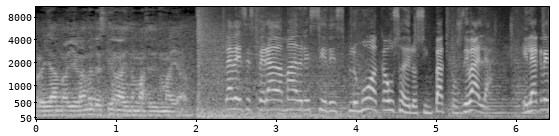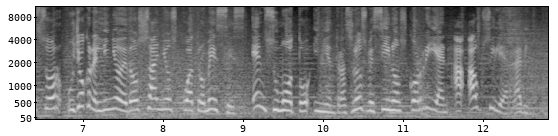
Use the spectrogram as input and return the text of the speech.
Pero ya no, llegando a la esquina ahí nomás se desmayado. La desesperada madre se desplomó a causa de los impactos de bala. El agresor huyó con el niño de dos años, cuatro meses, en su moto y mientras los vecinos corrían a auxiliar a la víctima.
